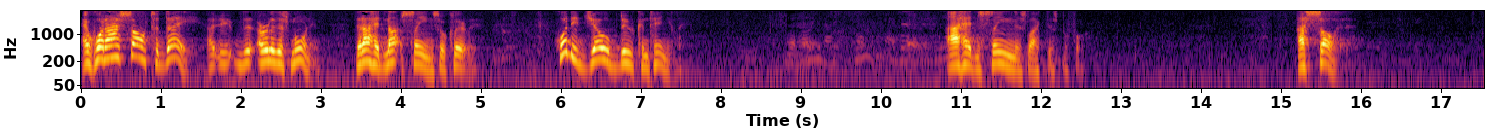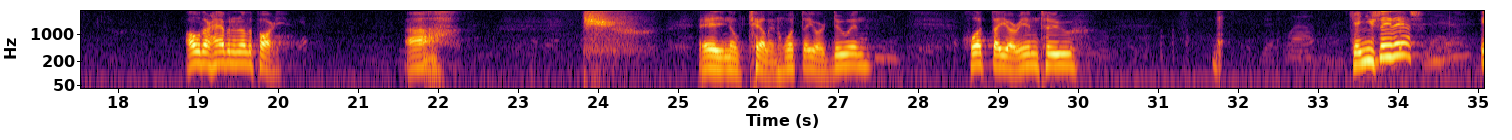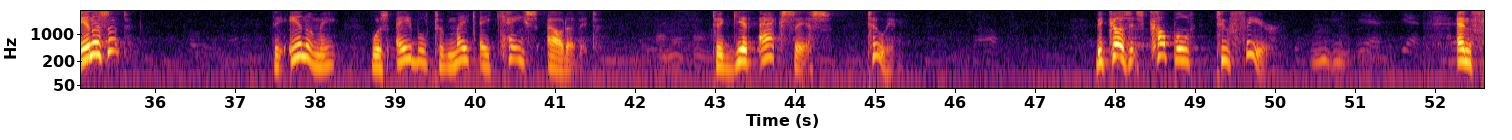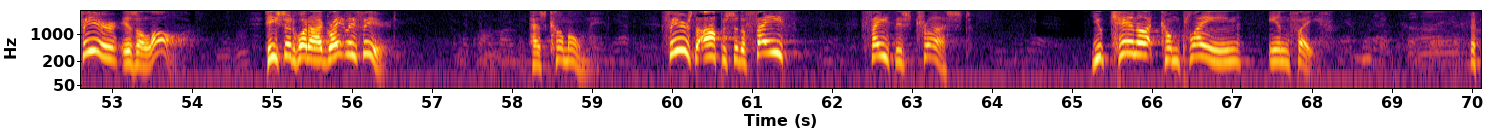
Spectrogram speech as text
And what I saw today, uh, early this morning, that I had not seen so clearly, what did Job do continually? I hadn't seen this like this before. I saw it. Oh, they're having another party. Ah. Ain't no telling what they are doing, what they are into. Can you see this? Innocent. The enemy was able to make a case out of it to get access to him because it's coupled to fear. And fear is a law. He said, What I greatly feared has come on me. Fear is the opposite of faith. Faith is trust. You cannot complain in faith.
